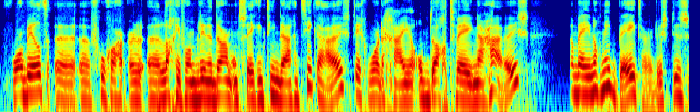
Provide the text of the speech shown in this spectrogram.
voorbeeld, eh, vroeger lag je voor een blinde darmontsteking tien dagen in het ziekenhuis. Tegenwoordig ga je op dag twee naar huis. Dan ben je nog niet beter. Dus, dus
